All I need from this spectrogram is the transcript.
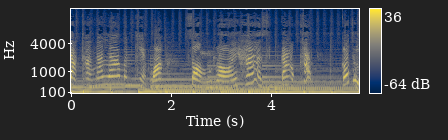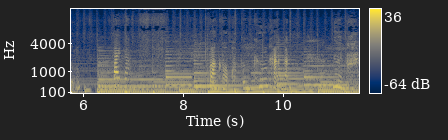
จากทางด้านล่างมันเขียนว่า 259 ขั้น ก็ถึง ไปกันฟางขอพักกึ่งครึ่งทางกันเหนื่อยมาก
